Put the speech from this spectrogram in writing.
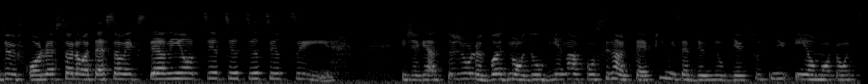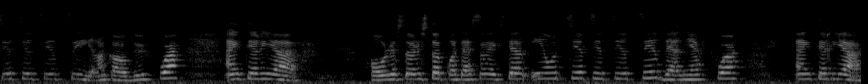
Deux, frôle le sol, rotation externe et on tire, tire, tire, tire, tire. Et je garde toujours le bas de mon dos bien enfoncé dans le tapis, mes abdominaux bien soutenus. Et on monte, on tire, tire, tire, tire. Encore deux fois. Intérieur. Frôle le sol, stop, rotation externe. Et on tire, tire, tire, tire. Dernière fois. Intérieur.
